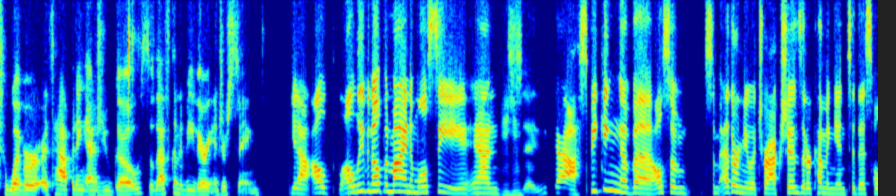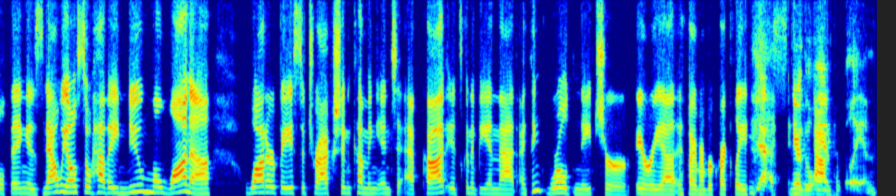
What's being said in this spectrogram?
to wherever it's happening as you go. So that's going to be very interesting. yeah i'll i'll leave an open mind and we'll see and Mhm. uh, yeah speaking of uh, also some other new attractions that are coming into this whole thing is now we also have a new moana water-based attraction coming into epcot it's going to be in that i think world nature area if i remember correctly Yes, near the Yeah. land pavilion.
